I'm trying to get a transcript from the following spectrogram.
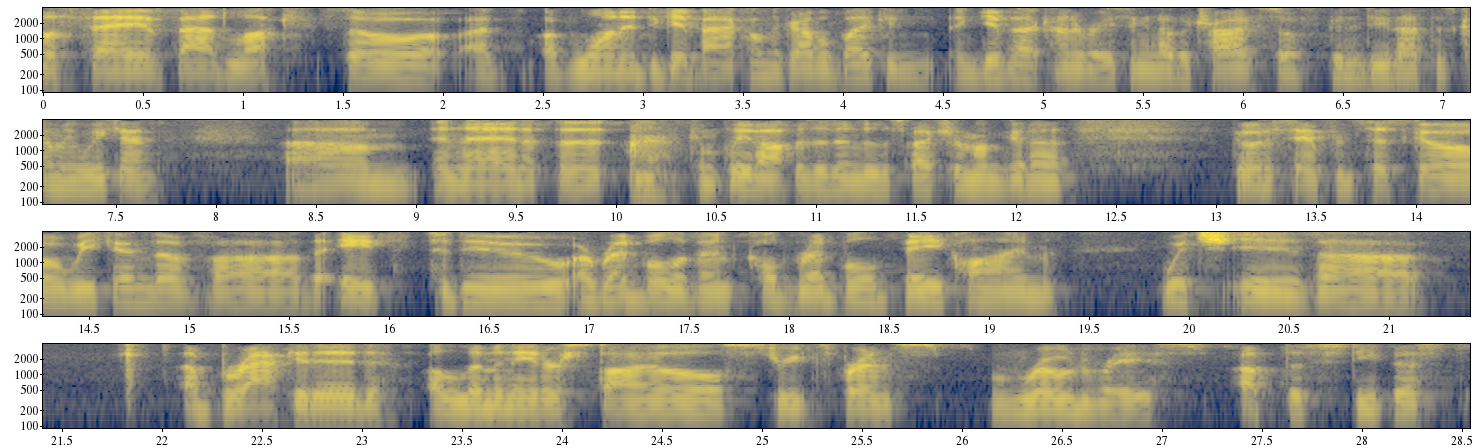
buffet of bad luck. So I've, I've wanted to get back on the gravel bike and, and give that kind of racing another try. So I'm going to do that this coming weekend. Um, and then at the complete opposite end of the spectrum, I'm going to go to San Francisco weekend of uh, the 8th to do a Red Bull event called Red Bull Bay Climb, which is uh, a bracketed eliminator style street sprints road race up the steepest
